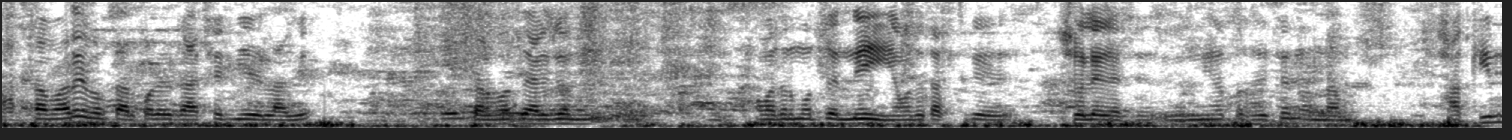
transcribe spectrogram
ধাক্কা মারে এবং তারপরে গাছে গিয়ে লাগে। তার মধ্যে একজন আমাদের মধ্যে নেই, আমাদের কাছ থেকে চলে গেছে। নিহত হয়েছেন, ওর নাম হাকিম।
